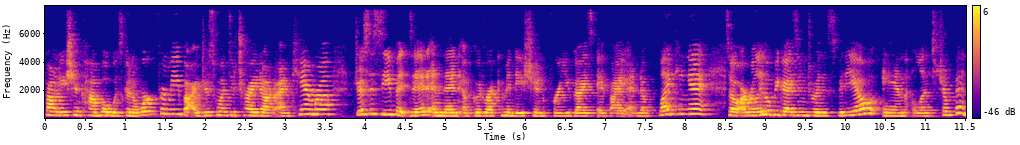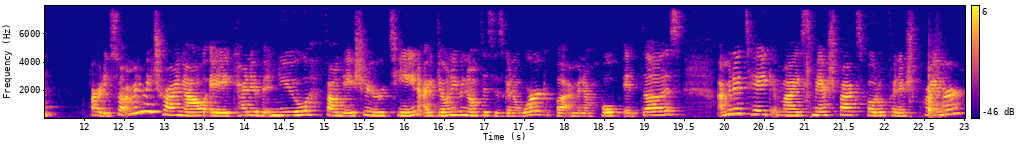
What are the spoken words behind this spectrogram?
foundation combo was going to work for me, but I just wanted to try it out on camera just to see if it did and then a good recommendation for you guys if I end up liking it. So I really hope you guys enjoy this video and let's jump in. Alrighty, so I'm going to be trying out a kind of new foundation routine. I don't even know if this is going to work, but I'm going to hope it does. I'm going to take my Smashbox Photo Finish Primer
